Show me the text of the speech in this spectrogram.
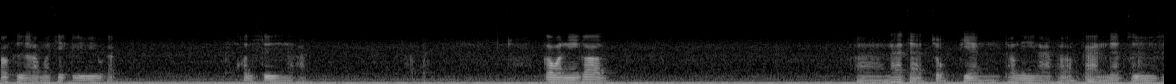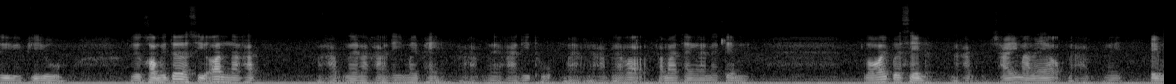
ก็คือเรามาเช็ครีวิวกับคนซื้อนะครับ ก็วันนี้ก็น่าจะจบเพียงเท่านี้นะครับสำหรับการเลือกซื้อ CPU หรือคอมพิวเตอร์ Xeon นะครับนะครับ ในราคาที่ไม่แพงนะครับ ในราคาที่ถูกมากนะครับ แล้วก็สามารถใช้งานได้เต็มร้อยเปอร์เซ็นต์นะครับ ใช้มาแล้วนะครับในเต็ม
